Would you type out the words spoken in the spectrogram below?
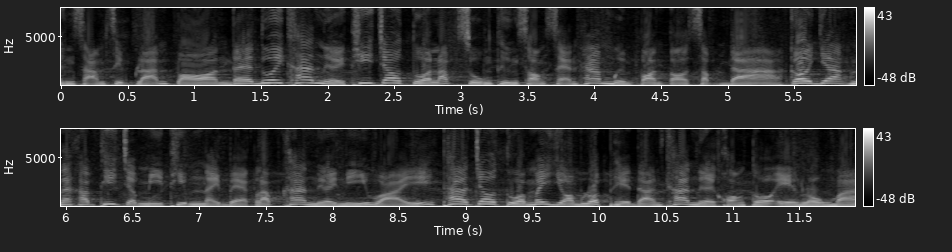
25-30 ล้านปอนด์แต่ด้วยค่าเหนื่อยที่เจ้าตัวรับสูงถึง 250,000 ปอนด์ต่อสัปดาห์ ก็ยากนะครับที่จะมีทีมไหนแบกรับค่าเหนื่อยนี้ไหวถ้าเจ้าตัวไม่ยอมลดเพดานค่าเหนื่อยของตัวเองลงมา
